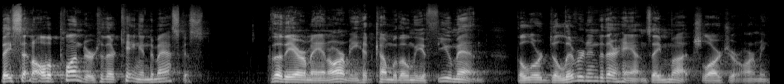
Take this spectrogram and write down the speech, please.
They sent all the plunder to their king in Damascus. Though the Aramean army had come with only a few men, the Lord delivered into their hands a much larger army.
